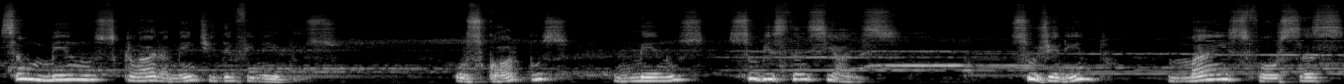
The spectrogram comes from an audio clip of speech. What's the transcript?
são menos claramente definidos. Os corpos, menos substanciais, sugerindo mais forças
